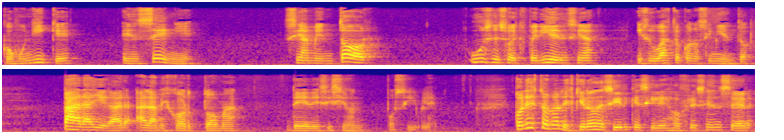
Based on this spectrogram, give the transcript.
comunique, enseñe, sea mentor, use su experiencia y su vasto conocimiento para llegar a la mejor toma de decisión posible. Con esto no les quiero decir que si les ofrecen ser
